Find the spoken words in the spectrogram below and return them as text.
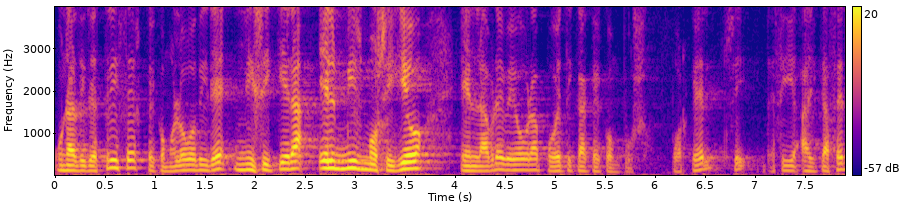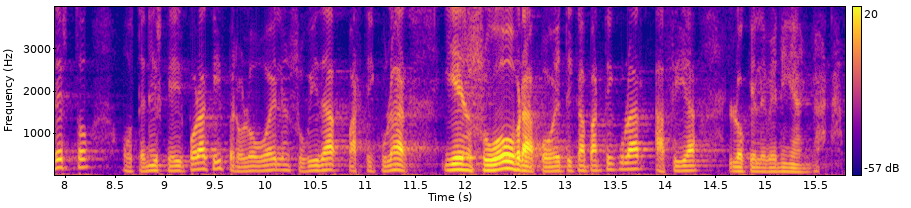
Unas directrices que, como luego diré, ni siquiera él mismo siguió en la breve obra poética que compuso. Porque él, sí, decía, hay que hacer esto o tenéis que ir por aquí, pero luego él en su vida particular y en su obra poética particular hacía lo que le venía en gana.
